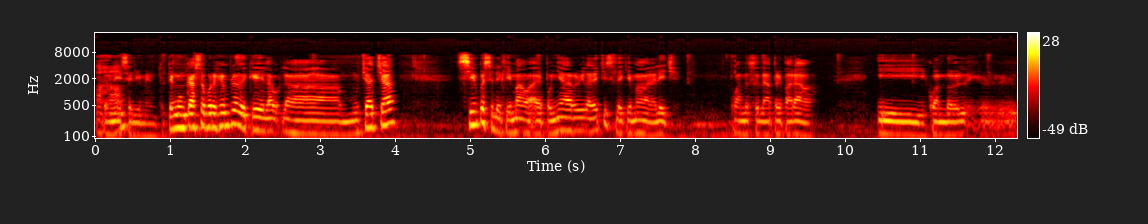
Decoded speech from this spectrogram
con ese alimento. Tengo un caso, por ejemplo, de que la, la muchacha siempre se le quemaba, eh, ponía a hervir la leche y se le quemaba la leche cuando se la preparaba. Y cuando eh,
